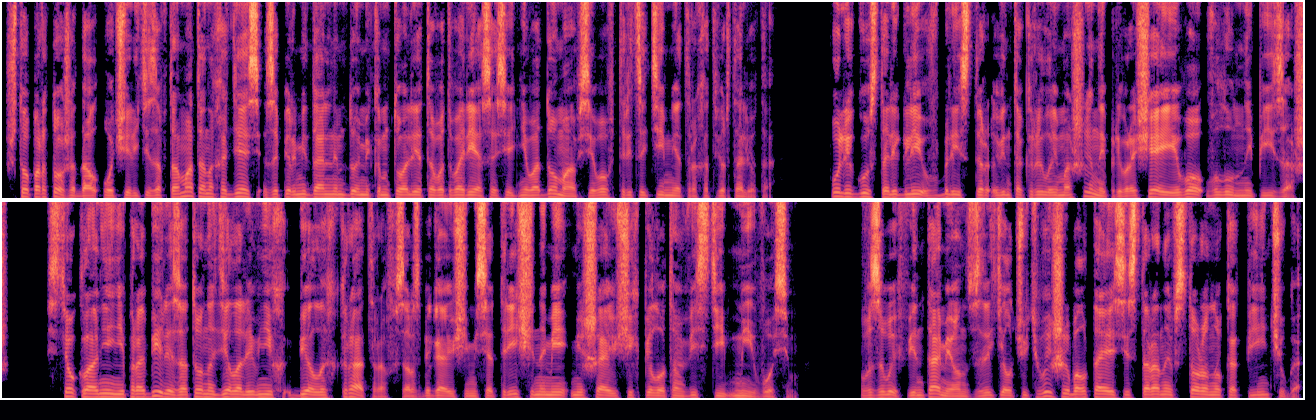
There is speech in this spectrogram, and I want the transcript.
Штопор тоже дал очередь из автомата, находясь за пирамидальным домиком туалета во дворе соседнего дома всего в 30 метрах от вертолета. Пули густо легли в блистер винтокрылой машины, превращая его в лунный пейзаж. Стекла они не пробили, зато наделали в них белых кратеров с разбегающимися трещинами, мешающих пилотам вести Ми-8. Взвыв винтами, он взлетел чуть выше, болтаясь из стороны в сторону, как пьянчуга.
